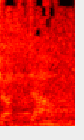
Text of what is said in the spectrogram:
Shut down.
